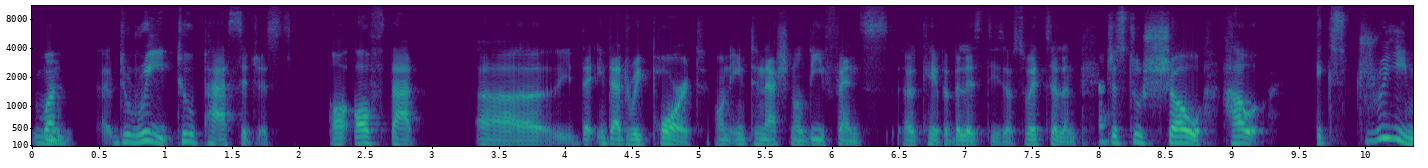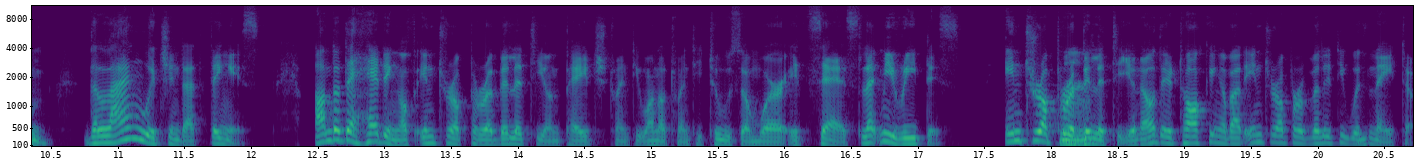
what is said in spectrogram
want mm. to read two passages of, of that uh, in that report on international defense uh, capabilities of Switzerland, just to show how extreme the language in that thing is. Under the heading of interoperability on page 21 or 22 somewhere, it says, let me read this. Interoperability, mm-hmm. you know, they're talking about interoperability with NATO.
